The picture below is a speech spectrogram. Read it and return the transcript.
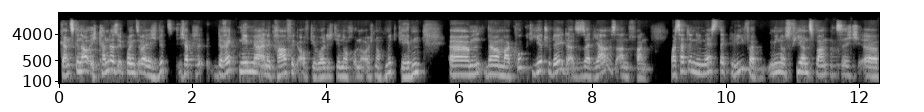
Ganz genau. Ich kann das übrigens, weil ich witz, ich habe direkt neben mir eine Grafik auf, die wollte ich dir noch und euch noch mitgeben. Ähm, wenn man mal guckt, year to date, also seit Jahresanfang, was hat denn die Nasdaq geliefert? Minus 24 äh,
